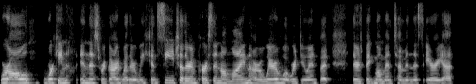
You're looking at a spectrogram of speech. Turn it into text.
we're all working in this regard, whether we can see each other in person, online, are aware of what we're doing, but there's big momentum in this area.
